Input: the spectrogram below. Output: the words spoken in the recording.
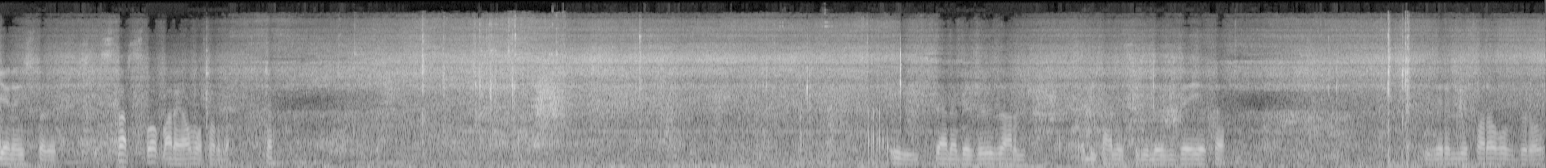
gene istedim. Start stop var ya motorda. Heh. Ha, iyi iki tane bezimiz varmış. Bir tanesi bile bize yeter. Gidelim bir para bozduralım.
